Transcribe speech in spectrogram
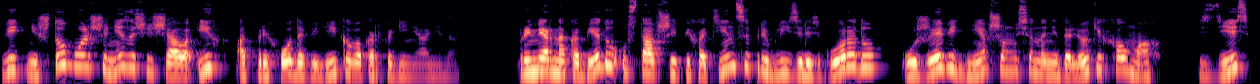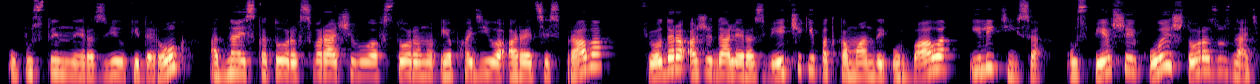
ведь ничто больше не защищало их от прихода великого карфагенянина. Примерно к обеду уставшие пехотинцы приблизились к городу, уже видневшемуся на недалеких холмах. Здесь, у пустынной развилки дорог, одна из которых сворачивала в сторону и обходила Ореций справа, Федора ожидали разведчики под командой Урбала и Летиса, успевшие кое-что разузнать.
